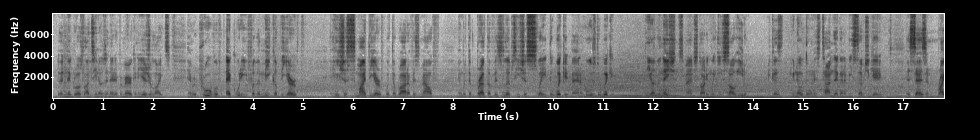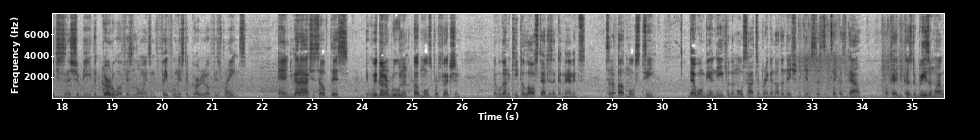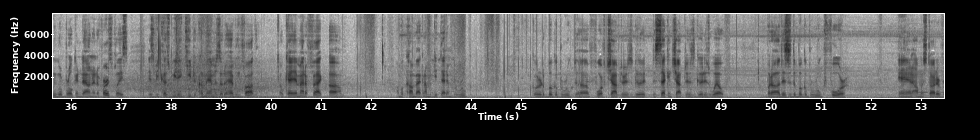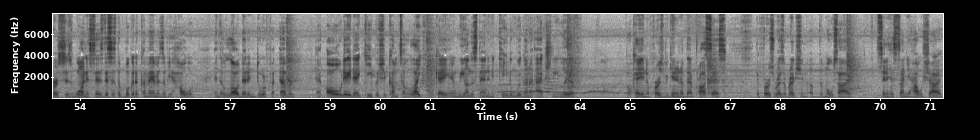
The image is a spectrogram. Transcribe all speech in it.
The Negroes, Latinos, and Native American, the Israelites. And reprove with equity for the meek of the earth. And he shall smite the earth with the rod of his mouth. And with the breath of his lips he shall slay the wicked, man. And who is the wicked? The other nations, man, starting with Esau, Edom because we know during this time they're going to be subjugated. It says, in righteousness should be the girdle of his loins, and faithfulness the girdle of his reins. And you got to ask yourself this if we're going to rule in utmost perfection, and we're going to keep the law, statutes, and commandments to the utmost T, there won't be a need for the Most High to bring another nation against us to take us down. Okay, because the reason why we were broken down in the first place is because we didn't keep the commandments of the Heavenly Father. Okay, as a matter of fact, um, I'm gonna come back and I'm gonna get that in Baruch Go to the book of Baruch. The uh, fourth chapter is good. The second chapter is good as well. But uh, this is the book of Baruch 4. And I'm going to start at verses 1. It says, This is the book of the commandments of Yahweh and the law that endure forever. And all they that keep it should come to life, okay? And we understand in the kingdom we're going to actually live. Okay, in the first beginning of that process, the first resurrection of the Most High, sending his son Yahawashi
